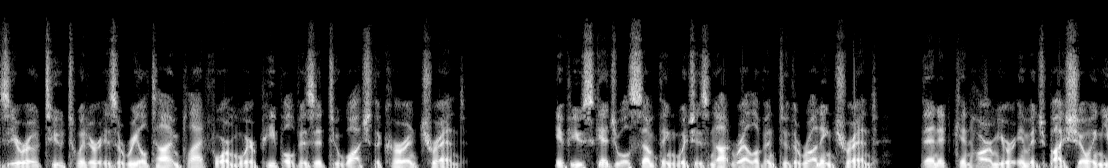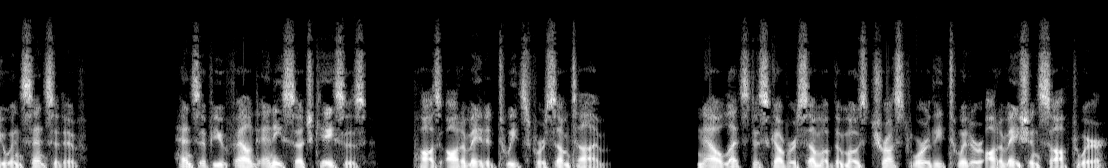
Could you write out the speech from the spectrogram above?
02 Twitter is a real-time platform where people visit to watch the current trend. If you schedule something which is not relevant to the running trend, then it can harm your image by showing you insensitive. Hence if you found any such cases, pause automated tweets for some time. Now let's discover some of the most trustworthy Twitter automation software.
